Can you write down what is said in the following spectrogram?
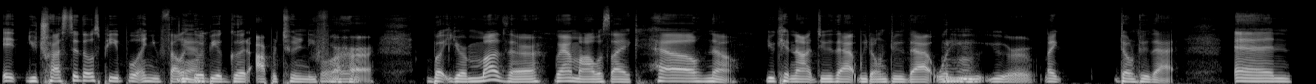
it you trusted those people and you felt like it would be a good opportunity for, For her. her. But your mother, grandma, was like, hell no, you cannot do that. We don't do that. What Mhm. do you you're like, don't do that. And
